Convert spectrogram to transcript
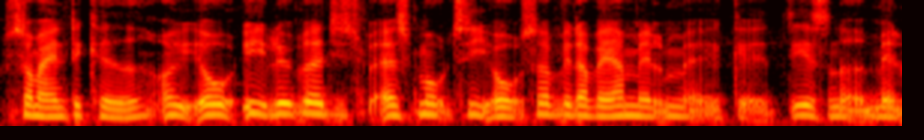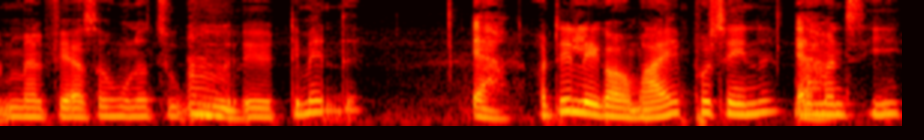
som er en dekade, og i, i løbet af de af små 10 år, så vil der være mellem, øh, det er sådan noget, mellem 70 og 100.000 mm. øh, demente. Ja. Og det ligger jo mig på sinde, ja. Må man sige.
